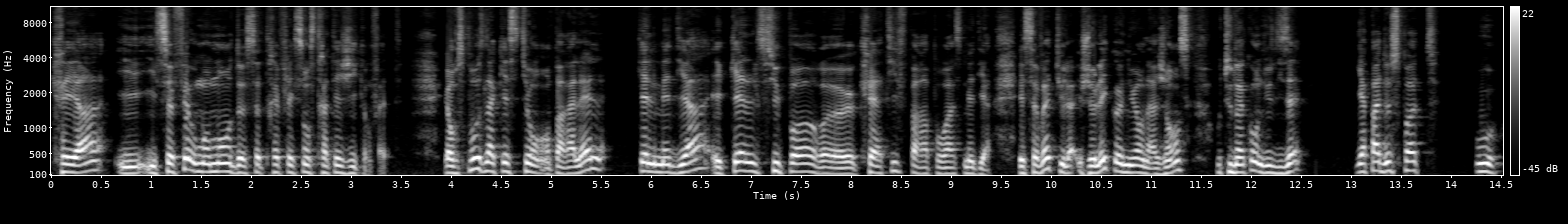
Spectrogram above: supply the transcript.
créa, il, il se fait au moment de cette réflexion stratégique en fait. Et on se pose la question en parallèle, quel média et quel support euh, créatif par rapport à ce média. Et c'est vrai, tu je l'ai connu en agence où tout d'un coup on nous disait, il n'y a pas de spot ou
